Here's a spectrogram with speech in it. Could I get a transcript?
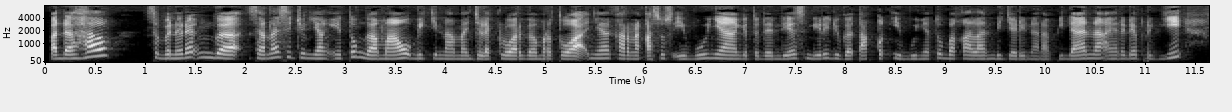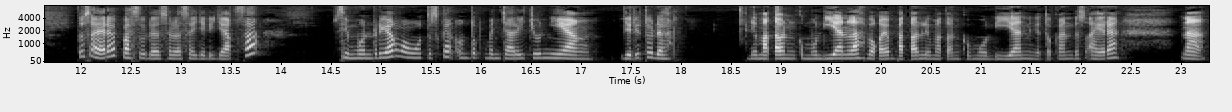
padahal sebenarnya enggak. Karena si Chunyang itu nggak mau bikin nama jelek keluarga mertuanya karena kasus ibunya gitu. Dan dia sendiri juga takut ibunya tuh bakalan dijadi narapidana. Akhirnya dia pergi. Terus akhirnya pas sudah selesai jadi jaksa si Munriang memutuskan untuk mencari Chunyang. Jadi itu udah lima tahun kemudian lah, pokoknya empat tahun lima tahun kemudian gitu kan. Terus akhirnya, nah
